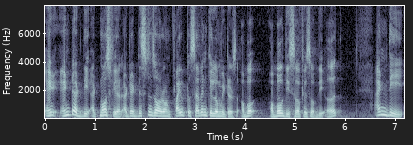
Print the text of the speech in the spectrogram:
entered the atmosphere at a distance of around 5 to 7 kilometers above, above the surface of the earth and the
